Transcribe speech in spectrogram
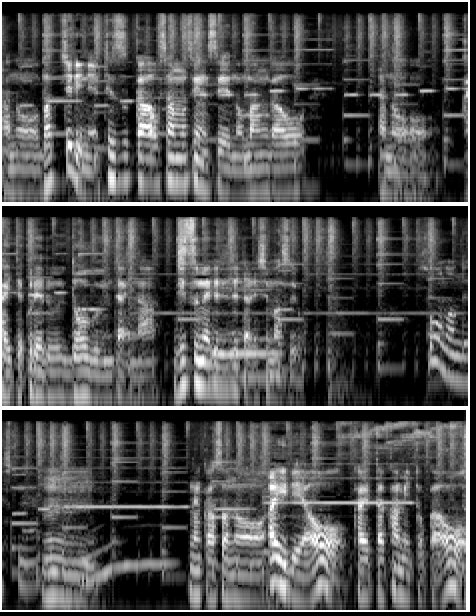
あのバッチリね手塚治虫先生の漫画をあの描いてくれる道具みたいな実名で出てたりしますよ。そうなんですね。う、うんなんかそのアイデアを書いた紙とかを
